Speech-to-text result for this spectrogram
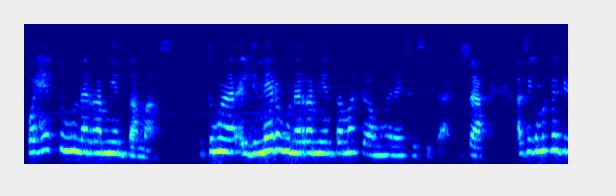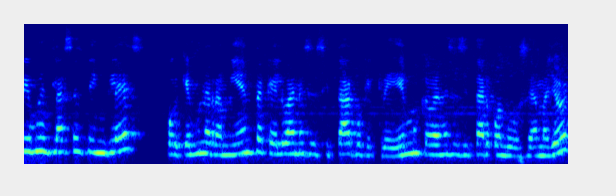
Pues esto es una herramienta más. Esto es el dinero es una herramienta más que vamos a necesitar. O sea, así como lo escribimos en clases de inglés, porque es una herramienta que él va a necesitar, porque creemos que va a necesitar cuando sea mayor,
